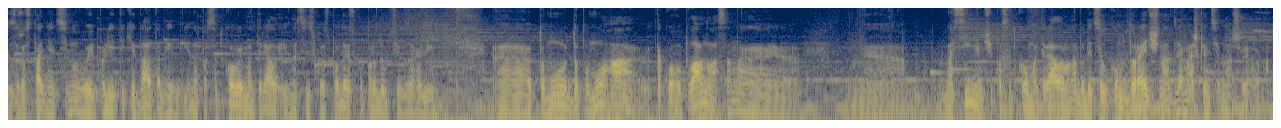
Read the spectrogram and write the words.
зростання цінової політики, да, там і, на посадковий матеріал, і на сільськогосподарську продукцію взагалі. Е, Тому допомога такого плану, а саме насінням чи посадковим матеріалом, вона буде цілком доречна для мешканців нашої громади.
